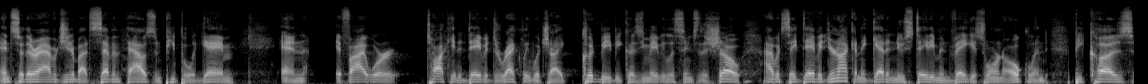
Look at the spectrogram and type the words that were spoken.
And so they're averaging about 7,000 people a game. And if I were talking to David directly, which I could be because he may be listening to the show, I would say, David, you're not going to get a new stadium in Vegas or in Oakland because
